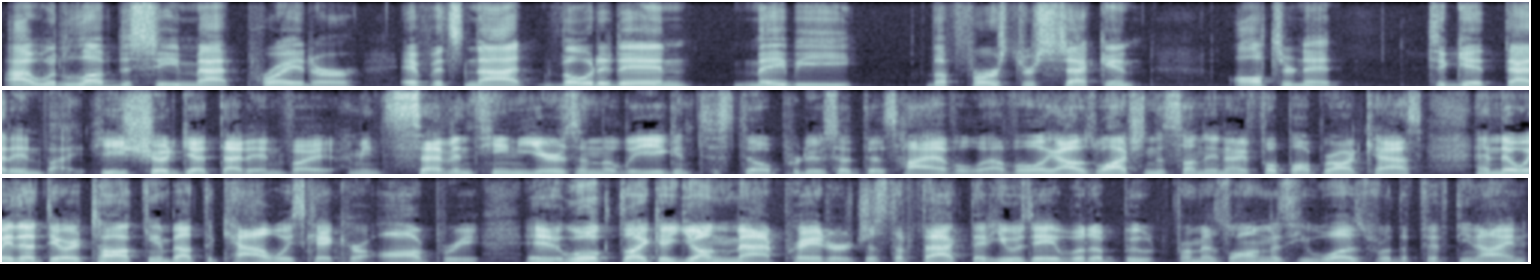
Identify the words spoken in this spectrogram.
I would love to see Matt Prater, if it's not voted in, maybe the first or second alternate to get that invite. He should get that invite. I mean, 17 years in the league and to still produce at this high of a level. Like I was watching the Sunday Night Football broadcast, and the way that they were talking about the Cowboys kicker Aubrey, it looked like a young Matt Prater. Just the fact that he was able to boot from as long as he was for the 59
